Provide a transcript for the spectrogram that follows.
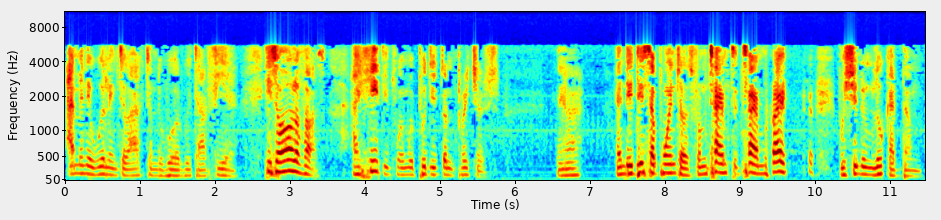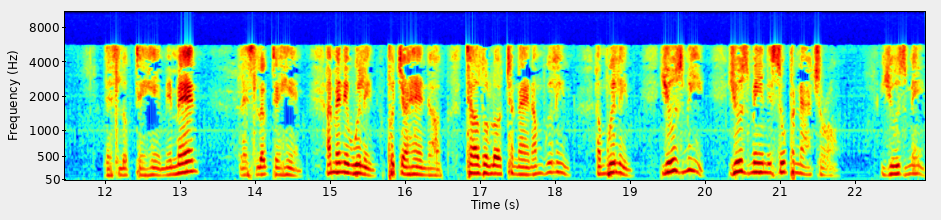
How many willing to act on the word without fear? He's all of us. I hate it when we put it on preachers. Yeah. And they disappoint us from time to time, right? We shouldn't look at them. Let's look to Him. Amen? Let's look to Him. How many willing? Put your hand up. Tell the Lord tonight, I'm willing. I'm willing. Use me. Use me in the supernatural. Use me.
